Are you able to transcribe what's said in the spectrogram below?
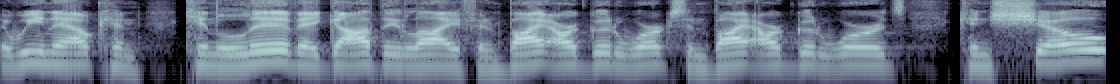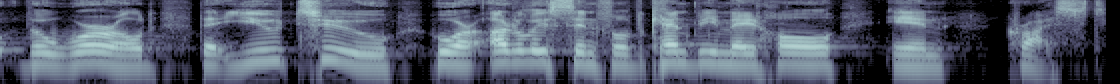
that we now can, can live a godly life and by our good works and by our good words can show the world that you too, who are utterly sinful, can be made whole in Christ.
